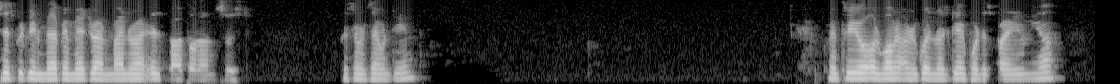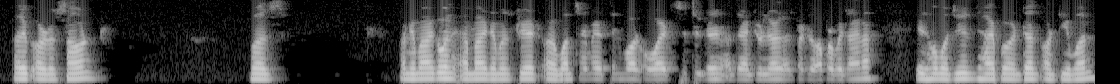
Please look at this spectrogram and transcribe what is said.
Cyst between labia majora and Minor is Bartholin cyst. Question number 17. 23-year-old woman undergoing investigation for dyspareunia. Pelvic ultrasound was unremarkable. MRI demonstrated a 1 cm thin walled ovoid cystic lesion at the anterior aspect of the upper vagina is homogeneous hyperintense on T1.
